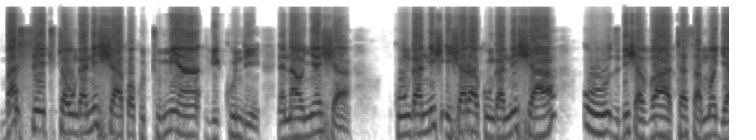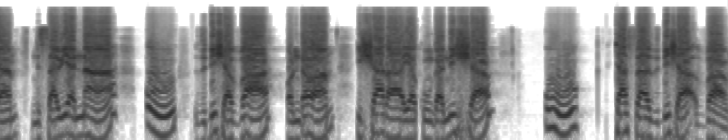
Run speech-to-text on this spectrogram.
Basi tutaunganisha kwa kutumia vikundi na naonyesha. Kuunganisha ishara ya kuunganisha u zidisha va tasa moja ni sawia na u zidisha va ondoa. Ishara ya kuunganisha u tasa zidisha va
